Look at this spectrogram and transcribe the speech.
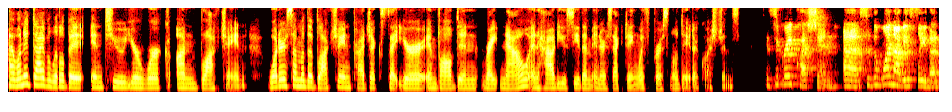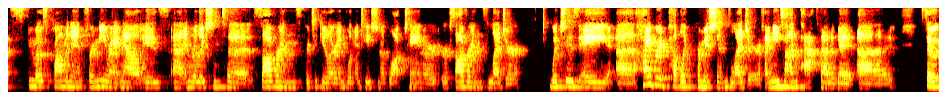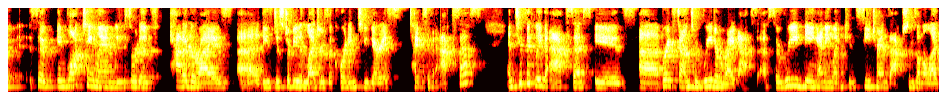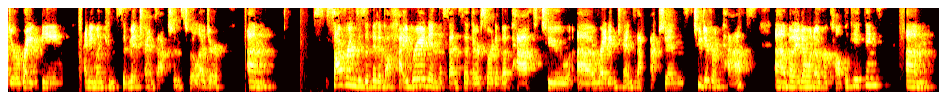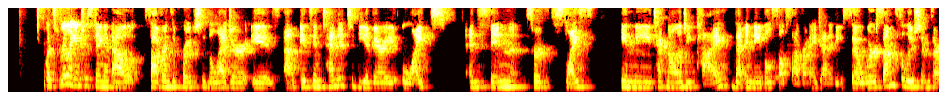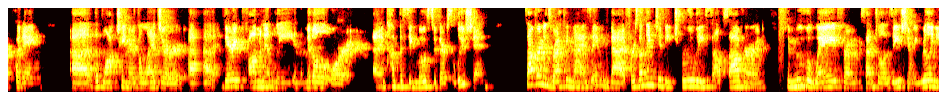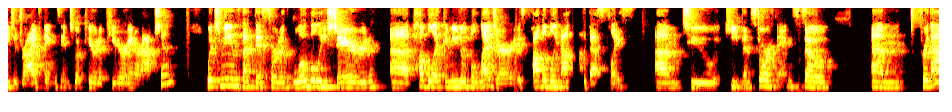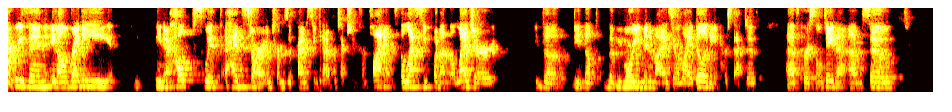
I want to dive a little bit into your work on blockchain. What are some of the blockchain projects that you're involved in right now, and how do you see them intersecting with personal data questions? It's a great question. Uh, so the one obviously that's most prominent for me right now is uh, in relation to Sovrin's particular implementation of blockchain or, or Sovrin's ledger, which is a uh, hybrid public permissioned ledger. If I need to unpack that a bit, uh, so so in blockchain land we sort of categorize uh, these distributed ledgers according to various types of access. And typically, the access is uh, breaks down to read or write access. So, read being anyone can see transactions on the ledger, write being anyone can submit transactions to a ledger. Um, Sovrin's is a bit of a hybrid in the sense that there's sort of a path to uh, writing transactions, two different paths, uh, but I don't want to overcomplicate things. Um, what's really interesting about Sovrin's approach to the ledger is um, it's intended to be a very light and thin sort of slice in the technology pie that enables self-sovereign identity. So where some solutions are putting uh, the blockchain or the ledger uh, very prominently in the middle or encompassing most of their solution. Sovrin is recognizing that for something to be truly self sovereign, to move away from centralization, we really need to drive things into a peer to peer interaction, which means that this sort of globally shared uh, public immutable ledger is probably not the best place um, to keep and store things. So, um, for that reason, it already you know helps with a head start in terms of privacy data protection compliance. The less you put on the ledger, the, the, the more you minimize your liability in perspective of personal data. Um, so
